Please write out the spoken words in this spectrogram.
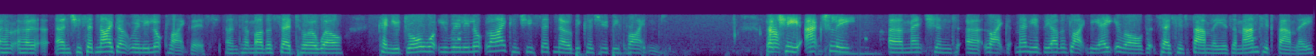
uh, her, and she said, "No, I don't really look like this." And her mother said to her, "Well, can you draw what you really look like?" And she said, "No, because you'd be frightened." But she actually uh, mentioned, uh, like many of the others, like the eight-year-old that says his family is a mantid family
